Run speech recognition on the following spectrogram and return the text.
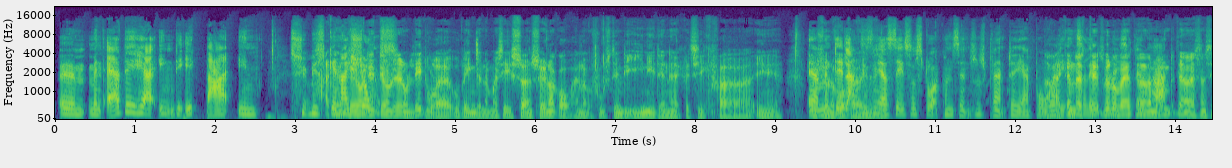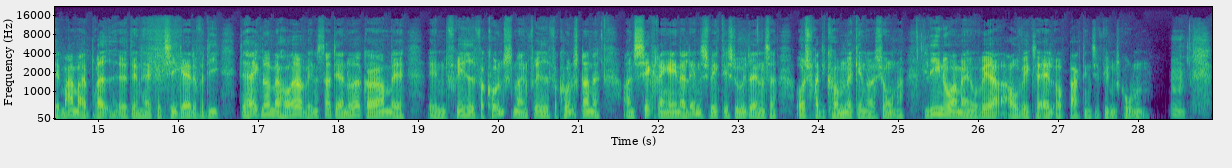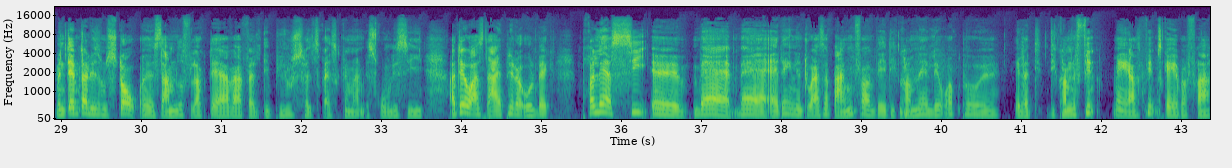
Øhm, men er det her egentlig ikke bare en typisk generation. Det, det, det, er jo lidt urimeligt, når man ser Søren Søndergaard. Han er jo fuldstændig enig i den her kritik fra en, Ja, men det er langt siden, jeg har set så stor konsensus blandt jer borgerlige Nej, den er, det, ved du hvad, den er, meget, den er sådan set meget, meget bred, øh, den her kritik af det, fordi det har ikke noget med højre og venstre, det har noget at gøre med en frihed for kunsten og en frihed for kunstnerne, og en sikring af en af landets vigtigste uddannelser, også fra de kommende generationer. Lige nu er man jo ved at afvikle al opbakning til filmskolen. Mm. Men dem, der ligesom står øh, samlet flok, det er i hvert fald de plus 50, kan man vist roligt sige. Og det er jo også dig, Peter Olbæk. Prøv lige at sige, øh, hvad, hvad er det egentlig, du er så bange for ved de kommende elever på, øh, eller de, de kommende filmmager, filmskaber fra,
